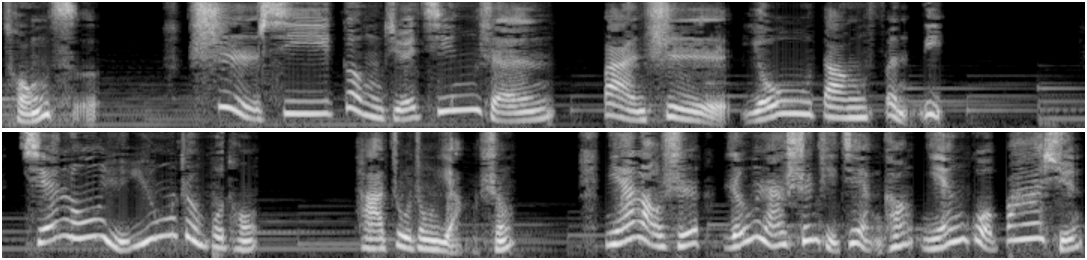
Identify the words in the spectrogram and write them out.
从此，世息更觉精神，办事尤当奋力。乾隆与雍正不同，他注重养生，年老时仍然身体健康，年过八旬。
